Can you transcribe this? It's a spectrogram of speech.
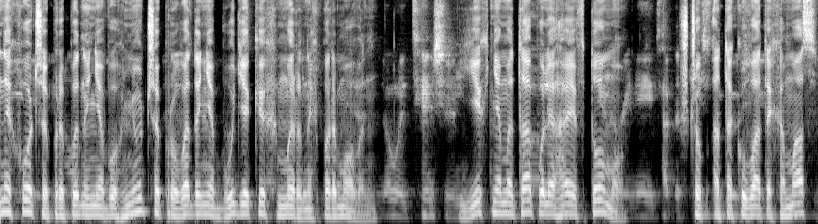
не хоче припинення вогню чи проведення будь-яких мирних перемовин. Їхня мета полягає в тому, щоб атакувати Хамас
